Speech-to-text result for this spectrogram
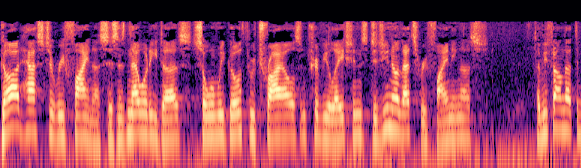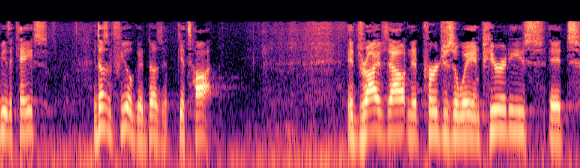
God has to refine us, isn't that what He does? So when we go through trials and tribulations, did you know that's refining us? Have you found that to be the case? It doesn't feel good, does it? It gets hot. It drives out and it purges away impurities. It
